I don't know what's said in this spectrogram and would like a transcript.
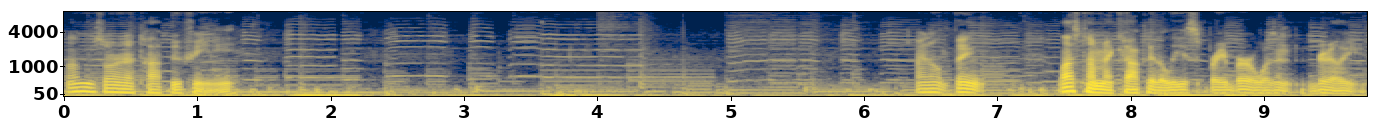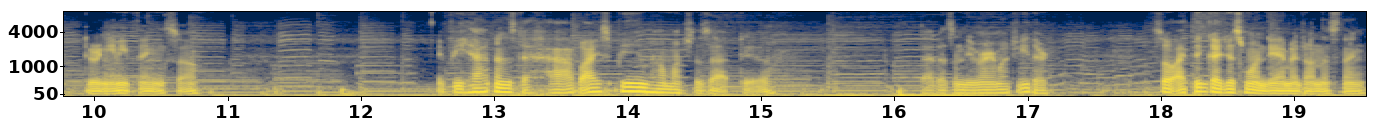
some sort of Tapu Fini. I don't think... Last time I calculated at least, Brave Bird wasn't really doing anything, so... If he happens to have Ice Beam, how much does that do? That doesn't do very much either. So I think I just want damage on this thing.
